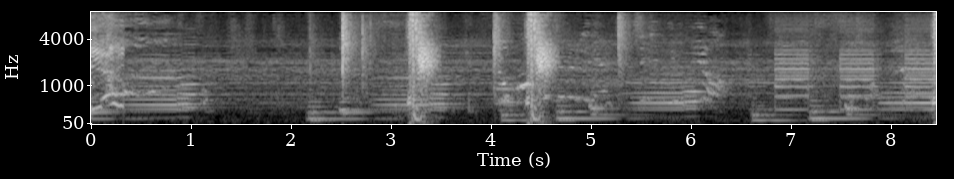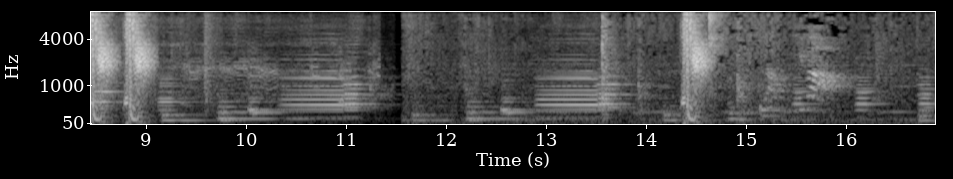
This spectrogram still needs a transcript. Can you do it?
자여 기.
